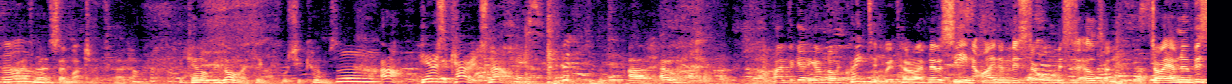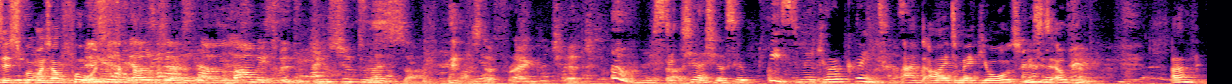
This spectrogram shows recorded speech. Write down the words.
Oh. I've heard so much of her. It cannot be long, I think, before she comes. Ah, here is a carriage now. Uh, oh, I'm forgetting I'm not acquainted with her. I've never seen either Mr. or Mrs. Elton, so I have no business to put myself forward. Mrs. Elton, allow me to introduce you to my son, Mr. Frank Churchill. Oh, Mr. Churchill, so pleased to make your acquaintance. And I to make yours, Mrs. Elton. Um,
